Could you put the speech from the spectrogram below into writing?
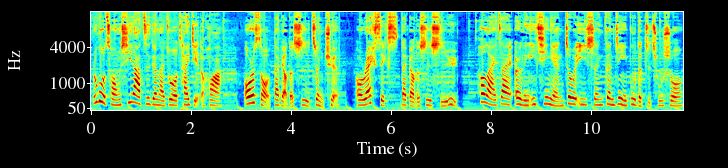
如果从希腊字根来做拆解的话，Ortho 代表的是正确，Orexics 代表的是食欲。后来在二零一七年，这位医生更进一步的指出说，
